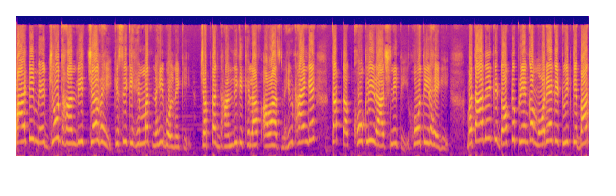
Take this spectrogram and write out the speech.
पार्टी में जो धांधली चल रही, किसी की हिम्मत नहीं बोलने की। जब तक धांधली के खिलाफ आवाज़ नहीं उठाएँगे तक खोखली राजनीति होती रहेगी। बता दें कि डॉक्टर प्रियंका मौर्य के ट्वीट के बाद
